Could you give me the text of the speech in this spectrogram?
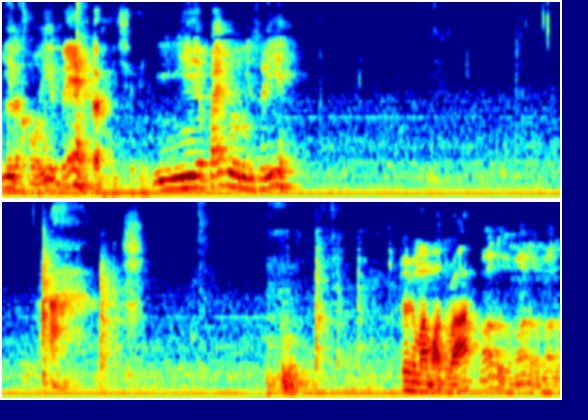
一口一杯，哎，你你白酒你随意。这是什么毛肚啊？毛肚毛肚毛肚，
